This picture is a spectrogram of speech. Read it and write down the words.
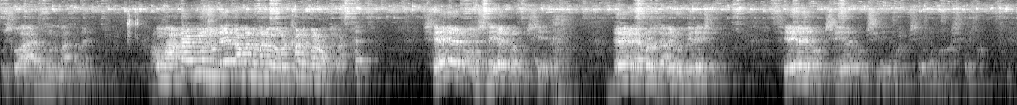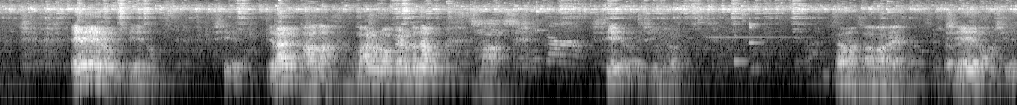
પૂછો આયા મને માતાને હું. માતા કોણ છું એ તમારે મને ઓળખાણ પણ પેલા શેર ઓમ શેર પ્રભુ શેર. એ લેબડો જાણીને ઊભી રહી છું. શેર ઓમ શેર ઓમ શેર ઓમ શેર ઓમ શેર શેર ઓમ શેર ઓમ શેર જરા આમાં. મારો રોગ ભેળ બનાવો. શેર બેન. શેર શેર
